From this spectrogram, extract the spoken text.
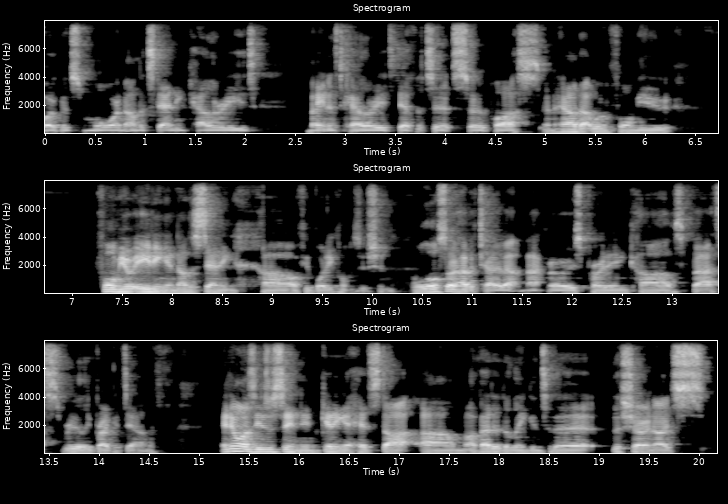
focus more on understanding calories, maintenance calories, deficit, surplus, and how that will inform you, form your eating and understanding uh, of your body composition. We'll also have a chat about macros, protein, carbs, fats, really break it down. Anyone's interested in getting a head start, um, I've added a link into the, the show notes.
